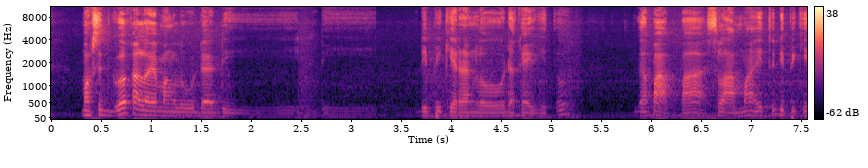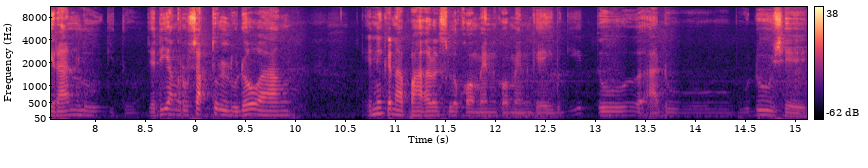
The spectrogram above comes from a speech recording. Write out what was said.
Maksud gue kalau emang lu udah di di di pikiran lu udah kayak gitu gak apa-apa selama itu di pikiran lu gitu. Jadi yang rusak tuh lu doang. Ini kenapa harus lu komen-komen kayak begitu? Aduh budu sih.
